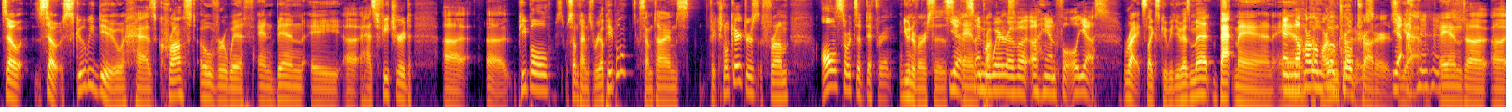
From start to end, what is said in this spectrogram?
So, so Scooby Doo has crossed over with and been a uh, has featured uh, uh, people, sometimes real people, sometimes fictional characters from all sorts of different universes. yes, I'm aware of a, a handful. Yes. Right, it's like Scooby Doo has met Batman and, And the Harlem Globetrotters. Globetrotters. Yeah. and uh, uh,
